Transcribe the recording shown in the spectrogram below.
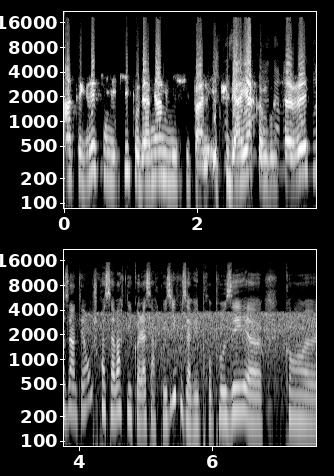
intégrer son équipe aux dernières municipales. Et puis derrière, comme vous le savez... Je vous interromps, je crois savoir que Nicolas Sarkozy, vous avez proposé, euh, quand euh,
